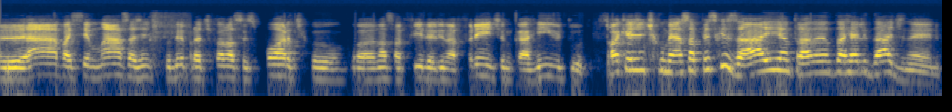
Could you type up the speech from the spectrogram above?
E ah, vai ser massa a gente poder praticar o nosso esporte com, com a nossa filha ali na frente, no carrinho e tudo. Só que a gente começa a pesquisar e entrar dentro da realidade, né, Enio?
